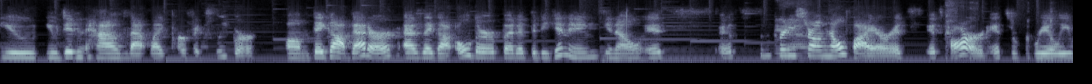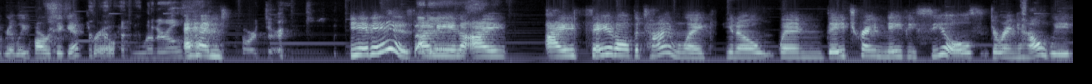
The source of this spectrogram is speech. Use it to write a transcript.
you you didn't have that like perfect sleeper. Um, they got better as they got older, but at the beginning, you know, it's it's some pretty Yeah. strong hellfire. It's it's hard. It's really really hard to get through. Literal And- torture. It is. I It mean. I I say it all the time. Like, you know, when they train Navy SEALs during Hell Week,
